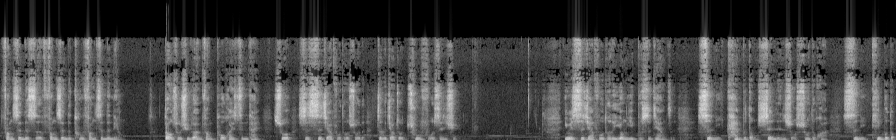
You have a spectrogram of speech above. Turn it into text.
放生的蛇、放生的兔、放生的鸟，到处去乱放，破坏生态，说是释迦佛陀说的，这个叫做出佛身血。因为释迦佛陀的用意不是这样子，是你看不懂圣人所说的话，是你听不懂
